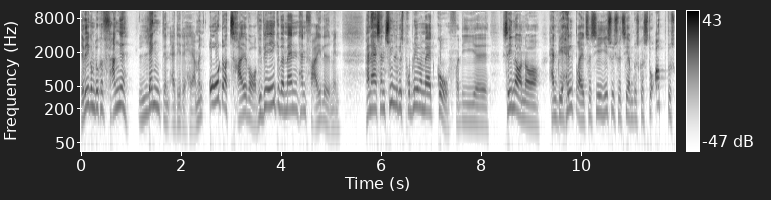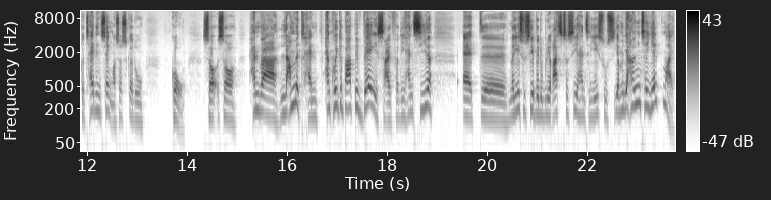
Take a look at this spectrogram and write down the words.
Jeg ved ikke, om du kan fange længden af det her, men 38 år. Vi ved ikke, hvad manden han fejlede, men han har sandsynligvis problemer med at gå, fordi øh, senere, når han bliver helbredt, så siger Jesus jo til ham, du skal stå op, du skal tage din seng, og så skal du gå. Så, så han var lammet, han, han kunne ikke bare bevæge sig, fordi han siger, at øh, når Jesus siger, vil du blive rask, så siger han til Jesus, jamen jeg har ingen til at hjælpe mig.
